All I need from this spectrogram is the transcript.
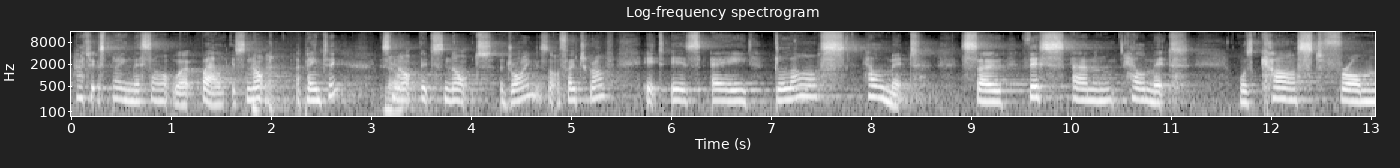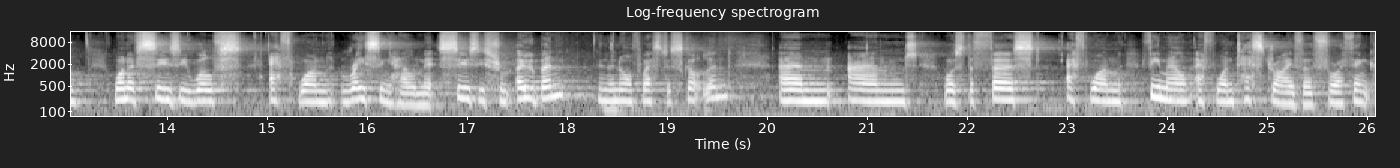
how to explain this artwork? Well, it's not a painting. It's No. not. It's not a drawing. It's not a photograph. It is a glass helmet. So this um, helmet was cast from one of Susie Wolff's F1 racing helmets. Susie's from Oban in the northwest of Scotland um, and was the first F1 female F1 test driver for I think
